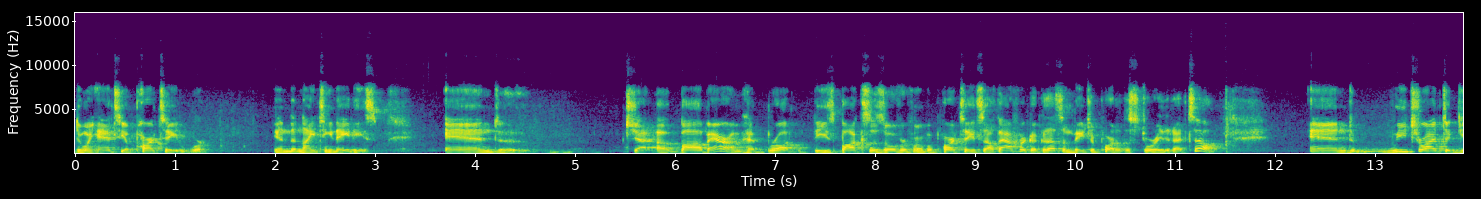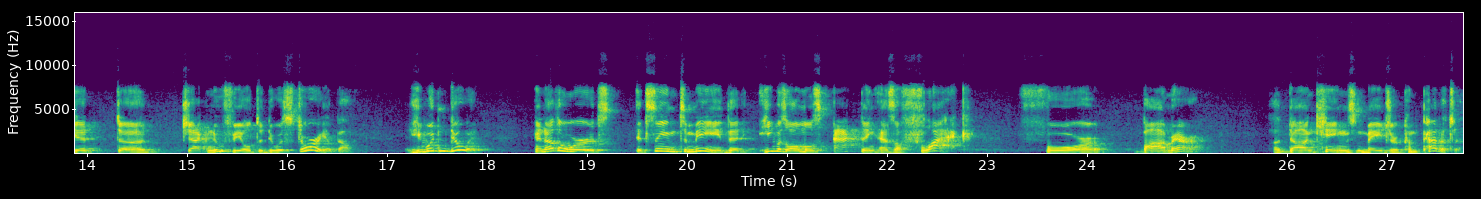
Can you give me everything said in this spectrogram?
doing anti apartheid work in the 1980s, and uh, uh, Bob Arum had brought these boxes over from apartheid South Africa because that's a major part of the story that I tell. And we tried to get uh, Jack Newfield to do a story about it. He wouldn't do it. In other words, it seemed to me that he was almost acting as a flack for Bob Arum, Don King's major competitor.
